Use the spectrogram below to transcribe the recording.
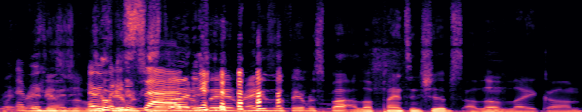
Like, Every- Randy's is a, was a everybody's favorite sad, Spot, you know what I'm yeah. saying? Randy's is a favorite spot. I love plantain chips. I love like um,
